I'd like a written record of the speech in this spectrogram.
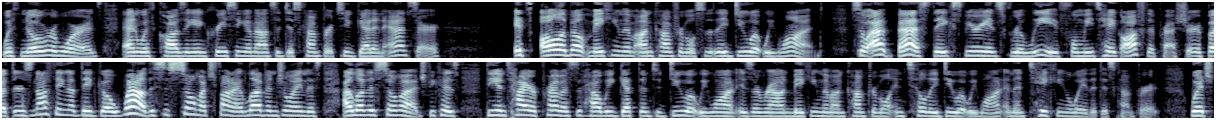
with no rewards and with causing increasing amounts of discomfort to get an answer it's all about making them uncomfortable so that they do what we want. So at best, they experience relief when we take off the pressure, but there's nothing that they'd go, wow, this is so much fun. I love enjoying this. I love this so much because the entire premise of how we get them to do what we want is around making them uncomfortable until they do what we want and then taking away the discomfort. Which,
